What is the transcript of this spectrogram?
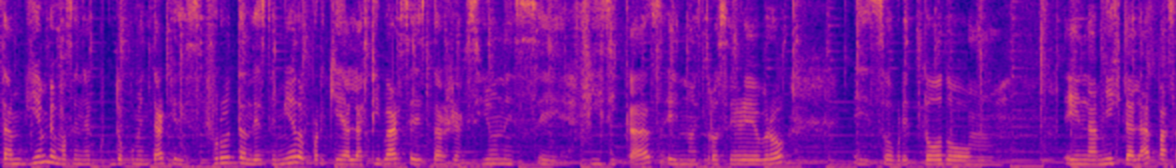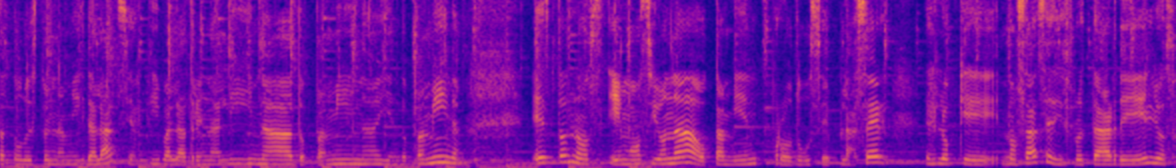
también vemos en el documental que disfrutan de este miedo porque al activarse estas reacciones eh, físicas en nuestro cerebro, eh, sobre todo mm, en la amígdala, pasa todo esto en la amígdala, se activa la adrenalina, dopamina y endopamina. Esto nos emociona o también produce placer, es lo que nos hace disfrutar de ellos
